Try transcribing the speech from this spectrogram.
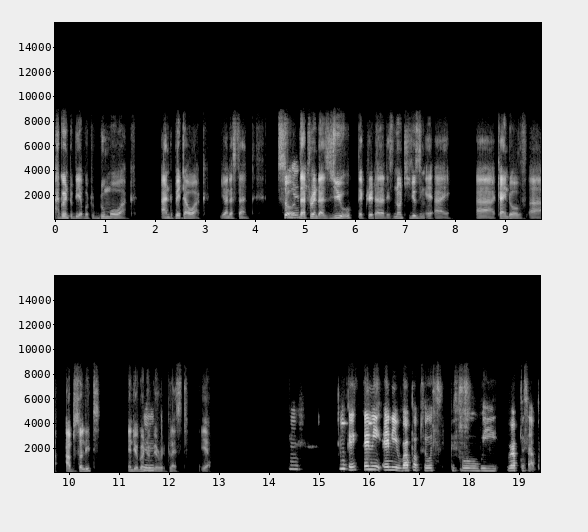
are going to be able to do more work and better work. You understand? So Yeah. that renders you, the creator that is not using AI, uh, kind of uh, obsolete, and you're going Mm. to be replaced. Yeah. Okay. Any any wrap up thoughts before we wrap this up?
